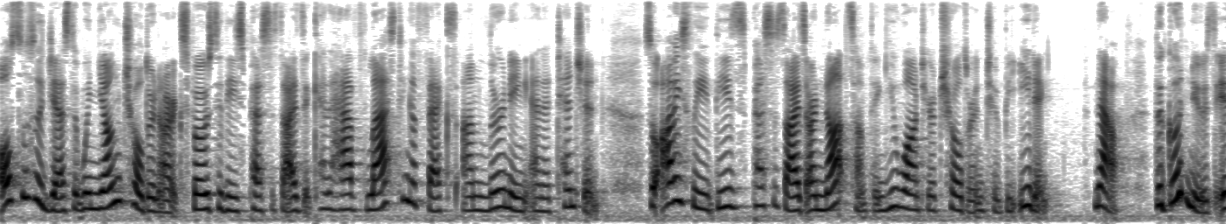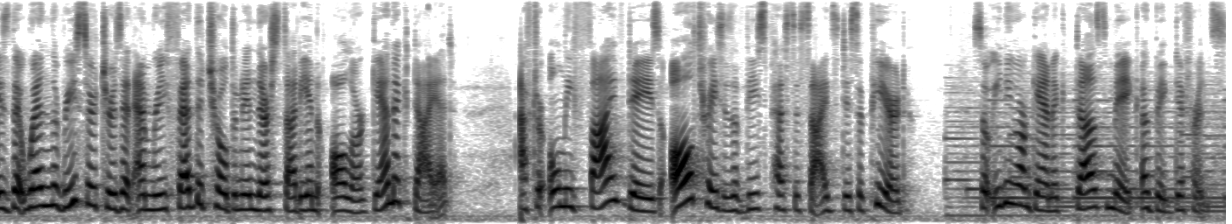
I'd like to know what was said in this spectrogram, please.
also suggests that when young children are exposed to these pesticides, it can have lasting effects on learning and attention. So, obviously, these pesticides are not something you want your children to be eating. Now, the good news is that when the researchers at Emory fed the children in their study an all organic diet, after only five days, all traces of these pesticides disappeared so eating organic does make a big difference.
